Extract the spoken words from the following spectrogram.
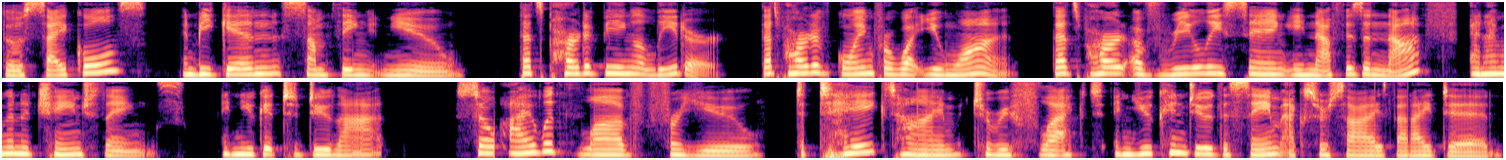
those cycles and begin something new. That's part of being a leader. That's part of going for what you want. That's part of really saying enough is enough and I'm going to change things. And you get to do that. So I would love for you to take time to reflect and you can do the same exercise that I did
